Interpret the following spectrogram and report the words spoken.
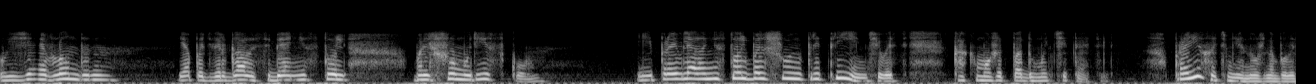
Уезжая в Лондон, я подвергала себя не столь большому риску и проявляла не столь большую предприимчивость, как может подумать читатель. Проехать мне нужно было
